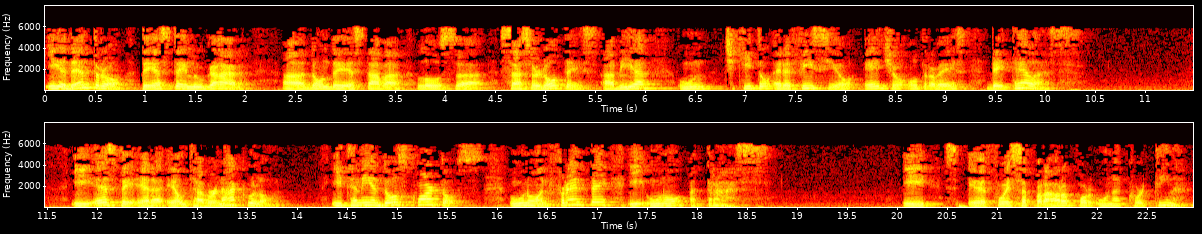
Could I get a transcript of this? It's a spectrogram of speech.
Y adentro de este lugar ah, donde estaban los ah, sacerdotes había un chiquito edificio hecho otra vez de telas. Y este era el tabernáculo. Y tenía dos cuartos, uno enfrente y uno atrás. Y eh, fue separado por una cortina.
